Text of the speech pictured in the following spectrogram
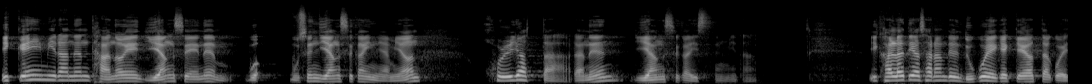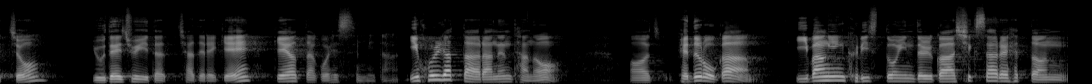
이 꾀임이라는 단어의 뉘앙스에는 뭐- 무슨 뉘앙스가 있냐면 홀렸다라는 뉘앙스가 있습니다. 이 갈라디아 사람들은 누구에게 깨었다고 했죠? 유대주의자들에게 깨었다고 했습니다. 이 홀렸다라는 단어 어, 베드로가 이방인 그리스도인들과 식사를 했던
